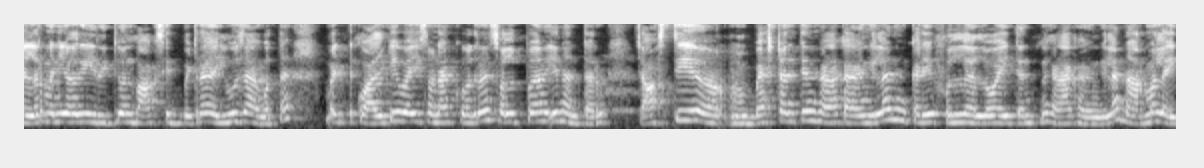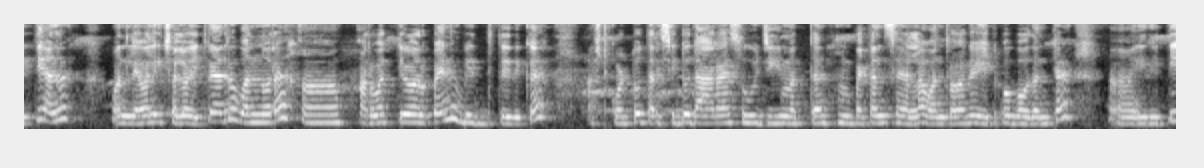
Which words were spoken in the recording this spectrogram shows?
ಎಲ್ಲರ ಮನೆಯೊಳಗೆ ಈ ರೀತಿ ಒಂದು ಬಾಕ್ಸ್ ಇದ್ಬಿಟ್ರೆ ಯೂಸ್ ಆಗುತ್ತೆ. ಬಟ್ ಕ್ವಾಲಿಟಿ ವೈಸ್ ಒಣಕ್ಕೆ ಹೋದ್ರೆ ಸ್ವಲ್ಪ ಏನಂತಾರೆ, ಜಾಸ್ತಿ ಬೆಸ್ಟ್ ಅಂತೇನು ಹೇಳೋಕ್ಕಾಗಂಗಿಲ್ಲ ನನ್ನ ಕಡೆ ಫುಲ್ ಲೋ ಐತೆ ಅಂತ ಹೇಳೋಕ್ಕಾಗಂಗಿಲ್ಲ ನಾರ್ಮಲ್ ಐತಿ. ಅಂದ್ರೆ ಒಂದು ಲೆವೆಲಿಗೆ ಚಲೋ ಐತ್ರಿ. ಆದ್ರೆ ಒಂದುನೂರ ಅರವತ್ತೇಳು ರೂಪಾಯಿನೇ ಬಿದ್ದಿತ್ತು ಇದಕ್ಕೆ. ಅಷ್ಟು ಕೊಟ್ಟು ತರಿಸಿದ್ದು ದಾರ, ಸೂಜಿ ಮತ್ತು ಬಟನ್ಸ್ ಎಲ್ಲ ಒಂದರೊಳಗೆ ಇಟ್ಕೋಬೋದಂತೆ ಈ ರೀತಿ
